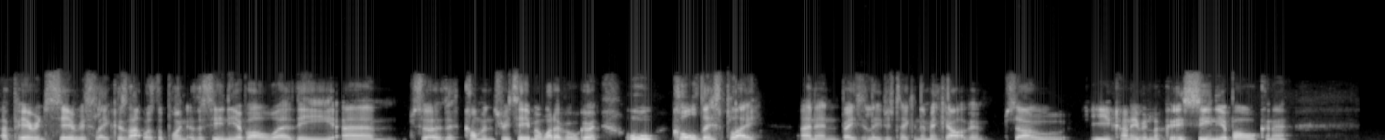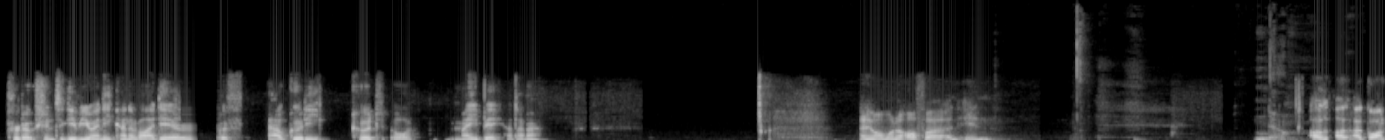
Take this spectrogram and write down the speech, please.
appearance seriously because that was the point of the senior bowl where the um, sort of the commentary team or whatever were going, "Oh, call this play," and then basically just taking the mick out of him. So you can't even look at his senior bowl kind of production to give you any kind of idea of how good he could or maybe. I don't know. Anyone want to offer an in? No. I'll, I'll, I'll go on.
